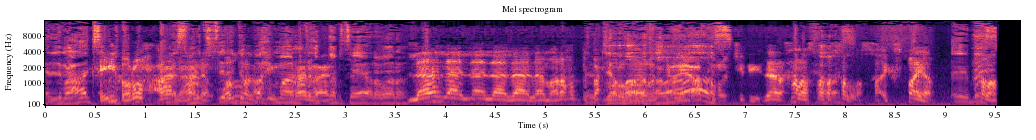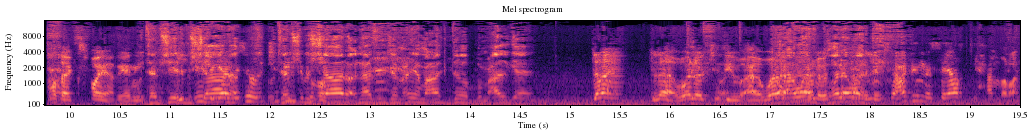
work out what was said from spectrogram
اللي معاك سوي. اي بروح بس أنا ما أنا. تشتري دب احمر أنا وتحطه بسيارة ورا. لا لا لا لا لا لا ما راح ادب احمر وكذي لا لا خلاص هذا خلاص. خلص expire إي بس. خلاص هذا expire يعني وتمشي بالشارع وتمشي. بالشارع نازل جمعية معاك دب ومعلقة. لا. لا ولا كذي ولا ولا ورد، أنا بس ولا ورد. اللي مساعدني إن سيارتي حمراء.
